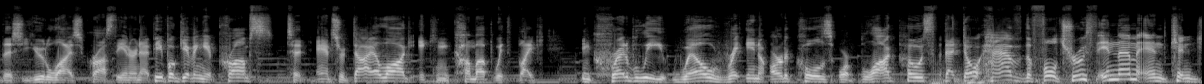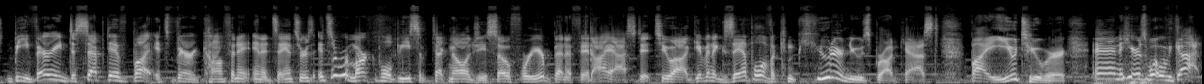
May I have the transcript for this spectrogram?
this utilized across the internet. People giving it prompts to answer dialogue. It can come up with like incredibly well written articles or blog posts that don't have the full truth in them and can be very deceptive, but it's very confident in its answers. It's a remarkable piece of technology. So, for your benefit, I asked it to uh, give an example of a computer news broadcast by a YouTuber, and here's what we've got.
